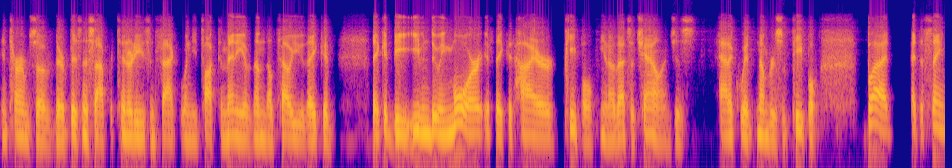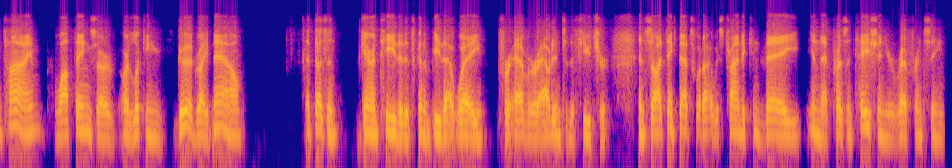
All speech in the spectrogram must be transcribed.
in terms of their business opportunities. In fact, when you talk to many of them, they'll tell you they could they could be even doing more if they could hire people. You know, that's a challenge is adequate numbers of people. But at the same time, while things are, are looking good right now, it doesn't guarantee that it's going to be that way forever out into the future. And so I think that's what I was trying to convey in that presentation you're referencing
